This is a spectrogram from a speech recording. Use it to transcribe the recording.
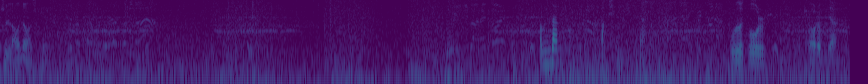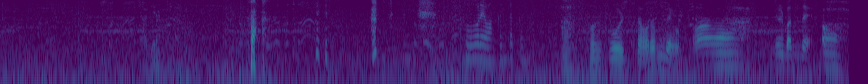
초실 나 혼자 맞을게. 3단 빡치네 진짜. 오늘 돌. 이렇게 어렵냐? 아니야. 돌에 왕 끈적끈적. 아 오늘 돌 진짜 어렵네. 아 열받네. 아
